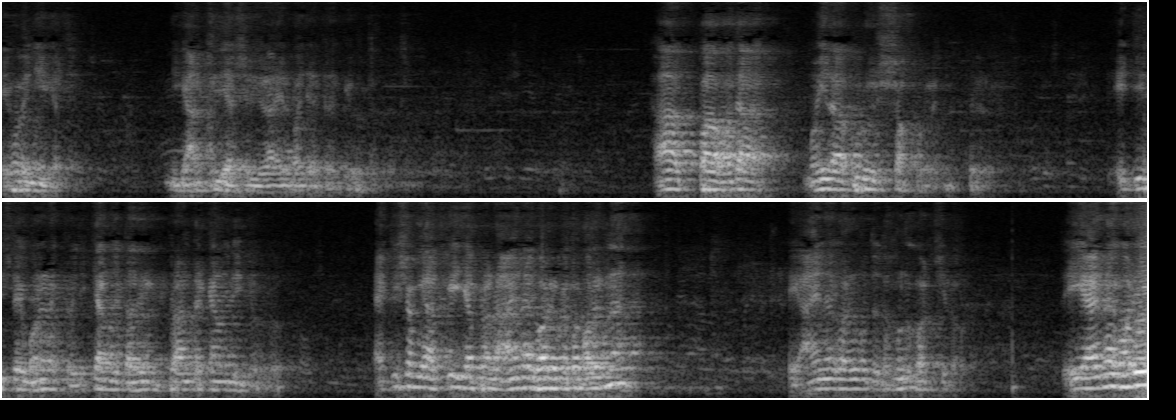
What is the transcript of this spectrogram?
এইভাবে নিয়ে গেছে। নিয়ে আর ফিরে আসেনি, রায়ের বাজারে তাদেরকে হত্যা হাত, পা বাঁধা মহিলা, পুরুষ, সব করে এই জিনিসটাকে মনে রাখতে হবে কেন তাদের প্রাণটা কেন দিতে হলো? একই সঙ্গে আজকে যে আপনারা আয়না ঘরের কথা বলেন না? এই আয়না ঘরের মতো তখনও ঘর ছিল। এই আয়না ঘরে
